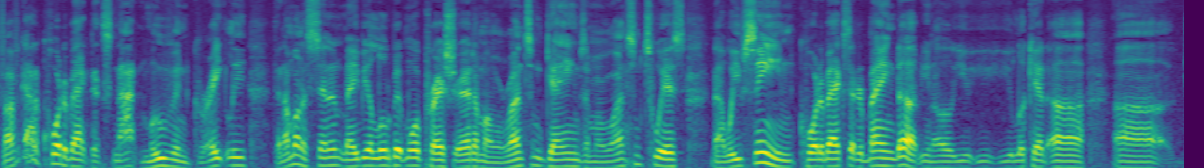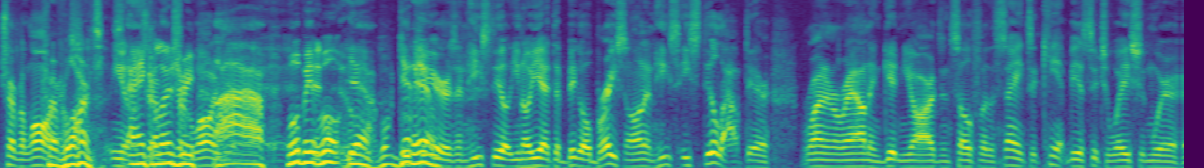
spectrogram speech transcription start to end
if I've got a quarterback that's not moving greatly, then I'm going to send him maybe a little bit more pressure at him. I'm going to run some games. I'm going to run some twists. Now we've seen quarterbacks that are banged up. You know, you you, you look at uh, uh, Trevor Lawrence. Trevor Lawrence, you know, ankle Trevor, injury. Trevor Lawrence, ah, yeah. we'll be, we'll, who- yeah, we'll get who him. cares? And he's still, you know, he had the big old brace on, and he's he's still out there running around and getting yards. And so for the Saints, it can't be a situation where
